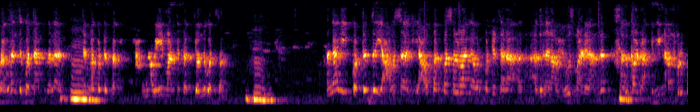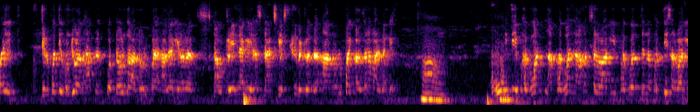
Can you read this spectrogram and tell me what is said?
ಭಗವಂತ ಗೊತ್ತಾಗ್ತದಲ್ಲ? ಜನ್ಮ ಜನ್ಮ ಬಗ್ಗೆ. ನಾವ್ ಏನ್ ಮಾಡ್ತೀವಿ ಪ್ರತಿಯೊಂದು ಗೊತ್ತದ ಹಂಗಾಗಿ ಕೊಟ್ಟದ್ದು ಯಾವ ಸ ಯಾವ ಪರ್ಪಸ್ ಸಲುವಾಗಿ ಅವ್ರು ಕೊಟ್ಟಿರ್ತಾರ ಅದನ್ನ ನಾವು ಯೂಸ್ ಮಾಡಿಲ್ಲ. ಅಂದ್ರೆ ಅದು ಕಳ್ರ ಇನ್ನ ಈಗ ನಾವು ನೂರು ರೂಪಾಯಿ ತಿರುಪತಿ ಹುಂಡಿ ಒಳಗ್ ಹಾಕ್ರಿ ಕೊಟ್ಟವ್ರದ್ದು ಆ ನೂರು ರೂಪಾಯಿ ಹಾಗಾಗಿ ಏನಾರ ನಾವು ಟ್ರೈನ್ ನಾಗ ಏನ ಸ್ನಾಕ್ಸ್ ಗೀಕ್ಸ್ ತಿನ್ಬಿಟ್ವಿ ಅಂದ್ರೆ ಆ ನೂರು ರೂಪಾಯಿ ಕಳ್ತನ ಮಾಡಿದಂಗೆ. ರೀತಿ ಭಗವಂತ ಭಗವನ್ ನಾಮದ ಸಲುವಾಗಿ ಭಗವಂತನ ಭಕ್ತಿ ಸಲುವಾಗಿ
